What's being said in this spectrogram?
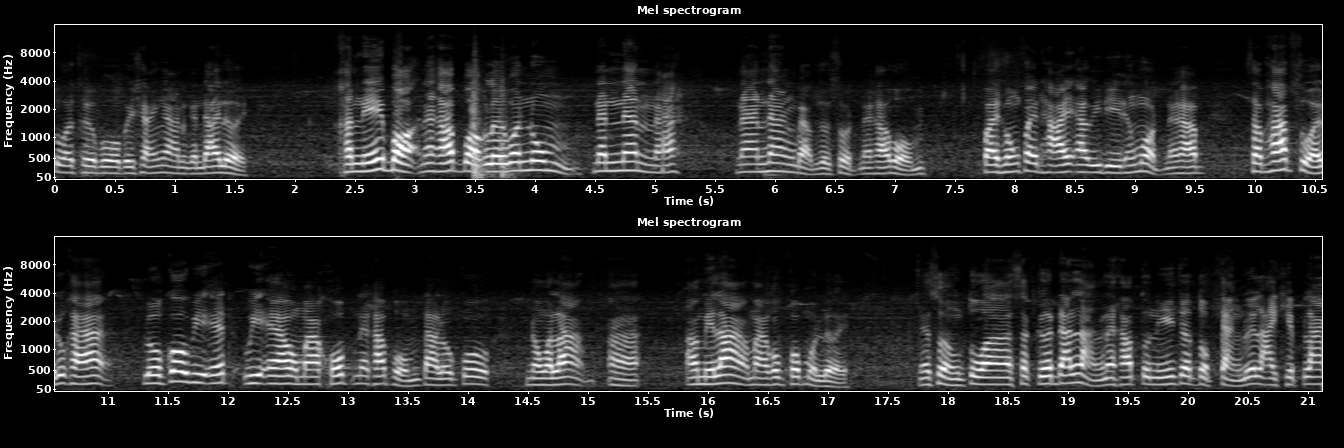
ตัวเทอร์โบไปใช้งานกันได้เลย คันนี้เบาะนะครับ บอกเลยว่านุ่มแน่นๆนะน่านั่งแบบสุดๆนะครับผม ไฟทงไฟท้าย LED ทั้งหมดนะครับ สภาพสวยลูกค้าโลโก้ VS VL มาครบนะครับผมตาโลโก้นวล่าอ่าอเมล่ามาครบๆหมดเลย ในส่วนของตัวสเกิร์ตด้านหลังนะครับ ตัวนี้จะตกแต่งด้วยลายเคปล่า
